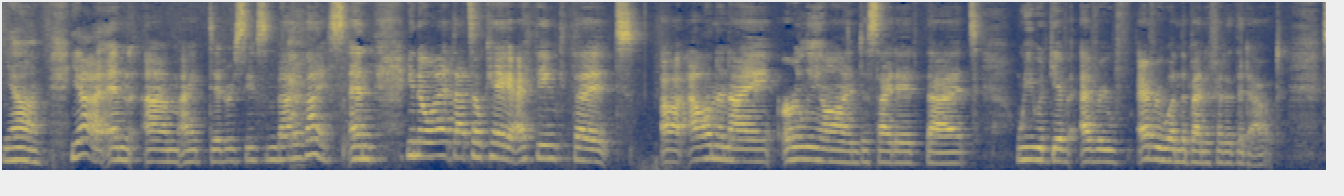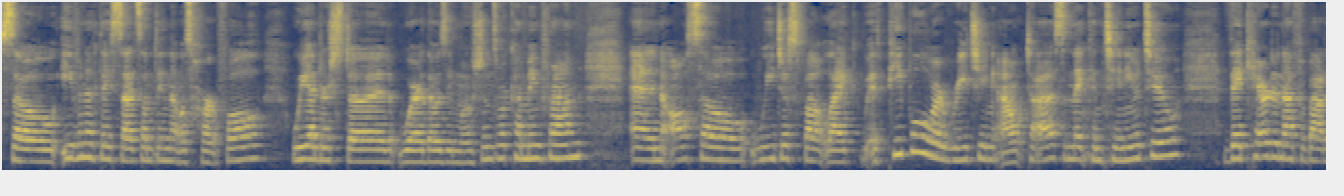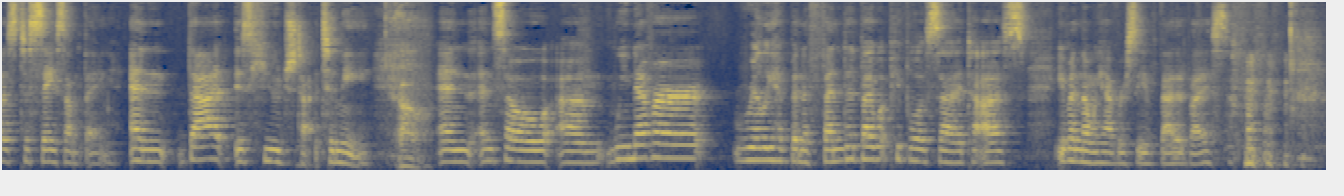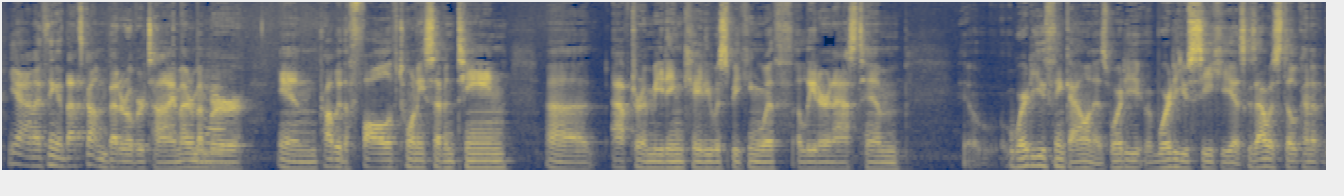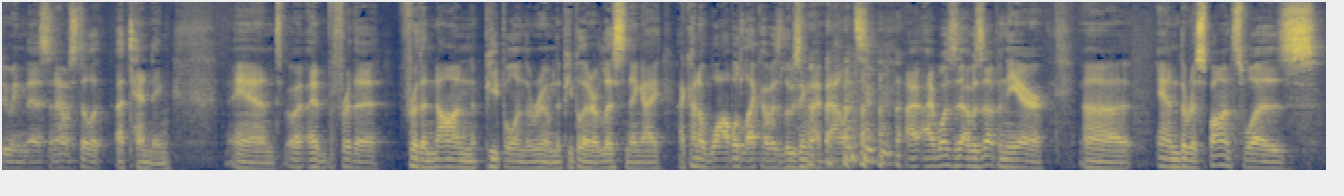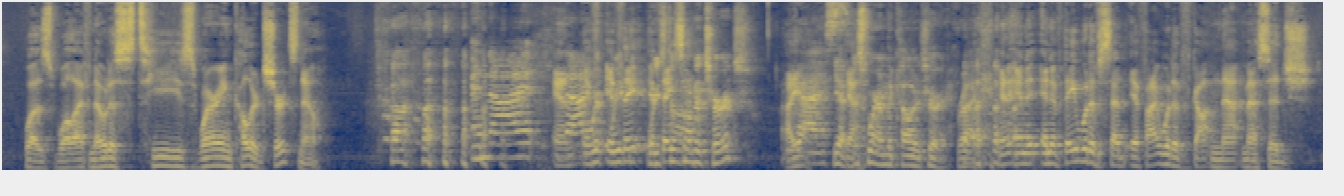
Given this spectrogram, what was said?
Yeah, yeah, and um, I did receive some bad advice, and you know what? That's okay. I think that uh, Alan and I early on decided that we would give every everyone the benefit of the doubt. So even if they said something that was hurtful, we understood where those emotions were coming from, and also we just felt like if people were reaching out to us and they continue to, they cared enough about us to say something, and that is huge to, to me. Yeah. And and so um, we never really have been offended by what people have said to us, even though we have received bad advice. Yeah, and I think that's gotten better over time. I remember in probably the fall of 2017, uh, after a meeting, Katie was speaking with a leader and asked him, "Where do you think Alan is? Where do you where do you see he is?" Because I was still kind of doing this, and I was still attending. And uh, for the for the non people in the room, the people that are listening, I, I kind of wobbled like I was losing my balance. I, I was I was up in the air, uh, and the response was was, "Well, I've noticed he's wearing colored shirts now." And that, And that if- we, they- we if they still said- going to church? Uh, yeah. Yes. Yeah, Yeah. just wearing the colored shirt. Right. and, and and if they would have said, if I would have gotten that message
